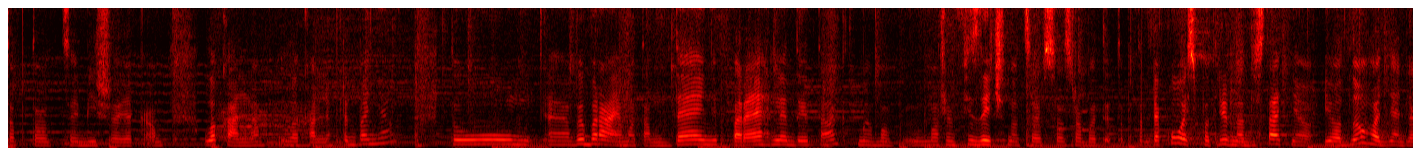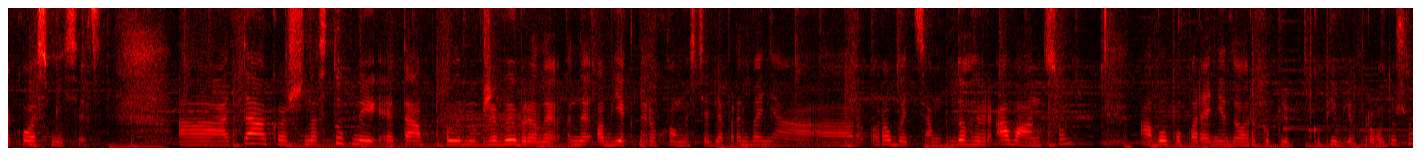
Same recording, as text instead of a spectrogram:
тобто це більше як е, локальне, локальне придбання, то е, вибираємо там день, перегляди. Так ми можемо фізично це все зробити. Тобто для когось потрібно достатньо і одного дня, для когось місяць. А також наступний етап, коли ми вже вибрали об'єкт нерухомості для придбання, робиться договір авансу або попередній договір купівлі-продажу.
